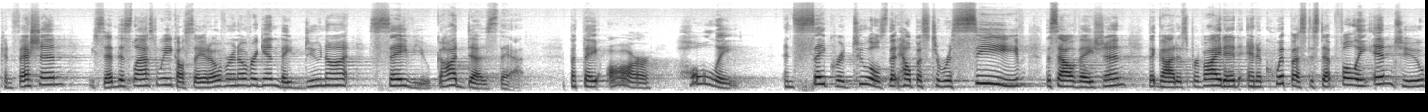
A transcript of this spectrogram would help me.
confession, we said this last week, I'll say it over and over again, they do not save you. God does that. But they are holy and sacred tools that help us to receive the salvation that God has provided and equip us to step fully into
